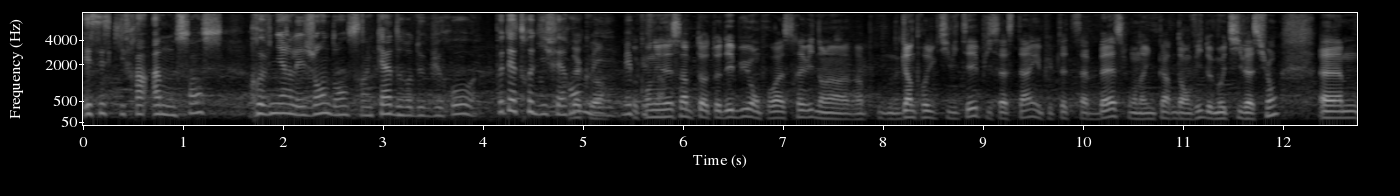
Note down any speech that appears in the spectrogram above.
Et c'est ce qui fera, à mon sens, revenir les gens dans un cadre de bureau peut-être différent. Mais, mais Donc on est. Au début, on progresse très vite dans un gain de productivité, puis ça stagne, et puis peut-être ça baisse, ou on a une perte d'envie, de motivation. Euh,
